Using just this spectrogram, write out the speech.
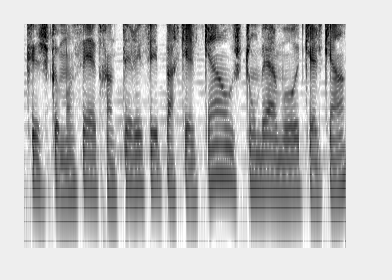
que je commençais à être intéressé par quelqu'un ou je tombais amoureux de quelqu'un,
